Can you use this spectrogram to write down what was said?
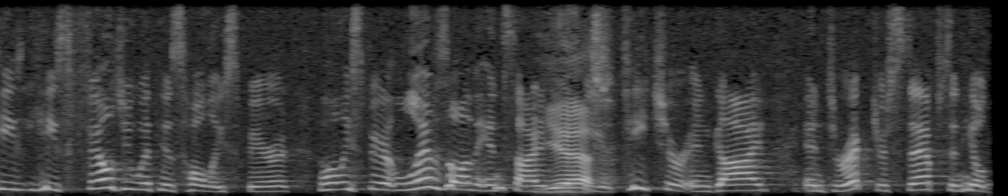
he, He's filled you with His Holy Spirit. The Holy Spirit lives on the inside of Yes. you to be your teacher and guide and direct your steps, and He'll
